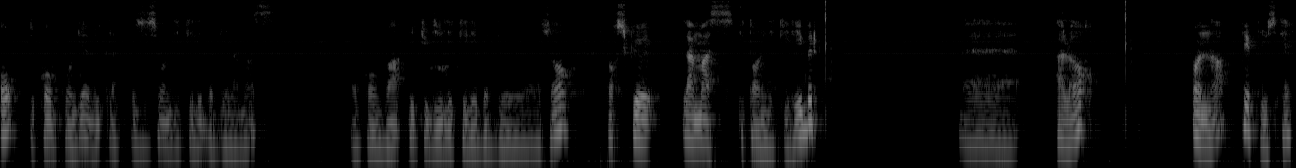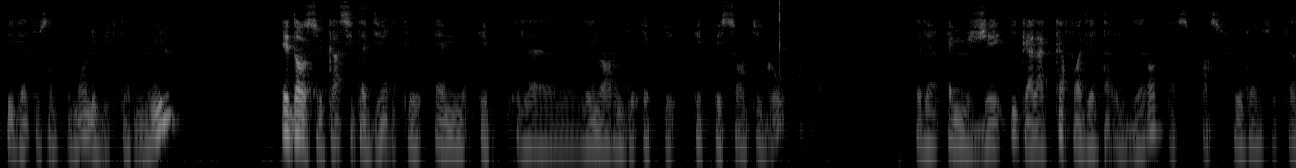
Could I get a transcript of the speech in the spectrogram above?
O est confondu avec la position d'équilibre de la masse. Donc on va étudier l'équilibre de ressort. Lorsque la masse est en équilibre, euh, alors on a P plus F égale tout simplement le vecteur nul. Et dans ce cas, c'est-à-dire que M et les normes de F et P sont égaux, c'est-à-dire mg égale à k fois delta L0, parce, que dans ce cas,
